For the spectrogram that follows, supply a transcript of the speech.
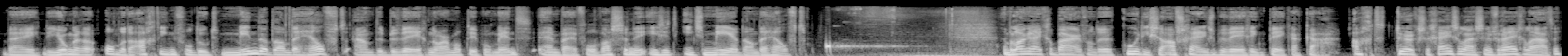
Bij de jongeren onder de 18 voldoet minder dan de helft aan de beweegnorm op dit moment. En bij volwassenen is het iets meer dan de helft. Een belangrijk gebaar van de Koerdische afscheidingsbeweging PKK. Acht Turkse gijzelaars zijn vrijgelaten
